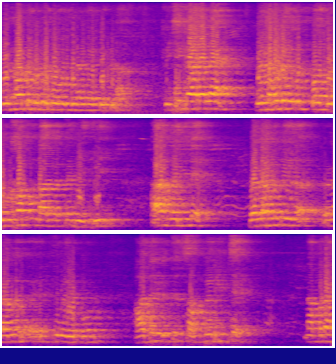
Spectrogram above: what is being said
മുന്നോട്ട് കൊണ്ടുപോകുന്നതിന് വേണ്ടിയുള്ള കൃഷിക്കാരനെ വിളവെടുക്കുമ്പോൾ ദുഃഖമുണ്ടാകാത്ത രീതി ആ നെല്ല് വിളവ് ചെയ്ത വിളവ് എടുത്തു വരുമ്പോൾ അതെടുത്ത് സംഭരിച്ച് നമ്മുടെ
